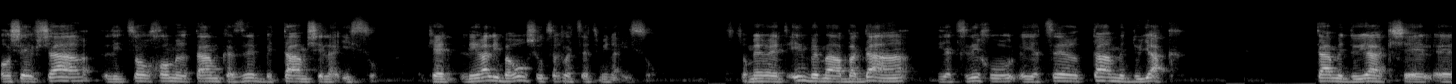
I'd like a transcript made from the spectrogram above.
או שאפשר ליצור חומר טעם כזה בטעם של האיסור? כן, נראה לי ברור שהוא צריך לצאת מן האיסור. זאת אומרת, אם במעבדה יצליחו לייצר טעם מדויק, טעם מדויק של, אה,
